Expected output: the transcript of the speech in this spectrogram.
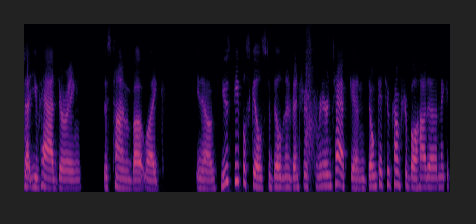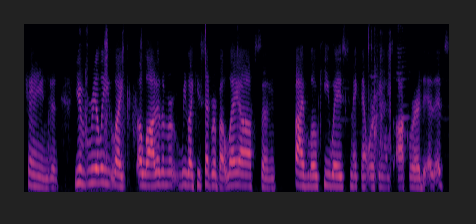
that you've had during this time about like you know use people skills to build an adventurous career in tech and don't get too comfortable how to make a change and you've really like a lot of them are we like you said were about layoffs and five low key ways to make networking less awkward It- it's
